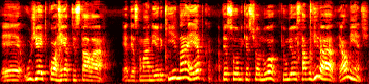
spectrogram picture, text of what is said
É, o jeito correto de instalar é dessa maneira aqui. Na época, a pessoa me questionou que o meu estava virado. Realmente,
